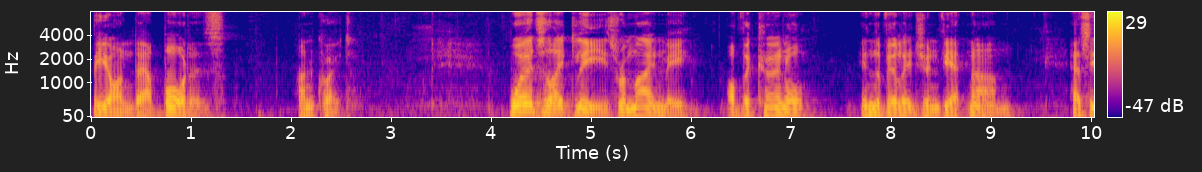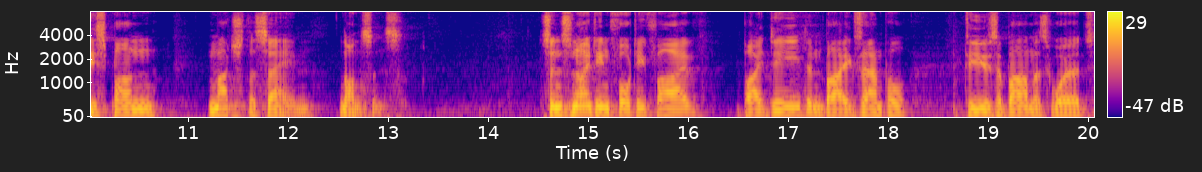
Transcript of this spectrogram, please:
beyond our borders. Unquote. Words like these remind me of the colonel in the village in Vietnam as he spun much the same nonsense. Since 1945, by deed and by example, to use Obama's words,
